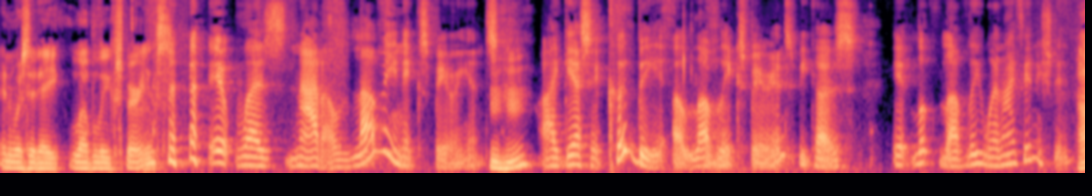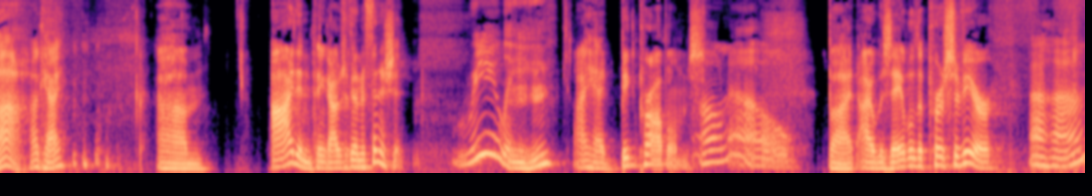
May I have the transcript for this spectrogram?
And was it a lovely experience? It was not a loving experience. Mm-hmm. I guess it could be a lovely experience because it looked lovely when I finished it. ah, okay. Um, I didn't think I was going to finish it. Really? hmm I had big problems, Oh no. but I was able to persevere. Uh huh.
